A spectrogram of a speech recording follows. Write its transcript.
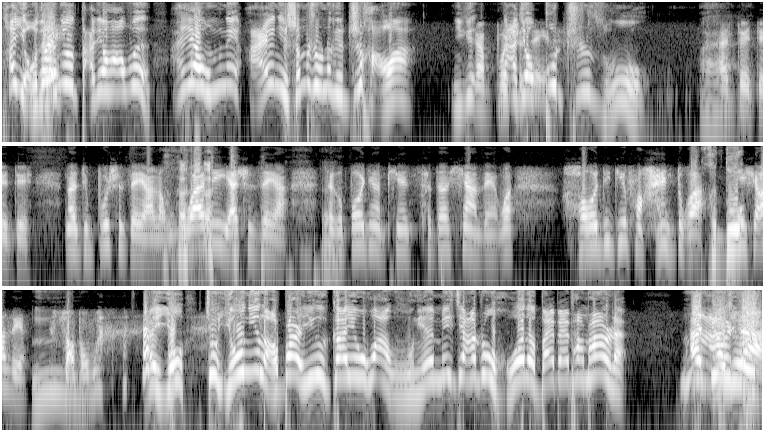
他有的人就打电话问：“哎呀，我们那癌你什么时候能给治好啊？”你给那叫不知足。哎，对对对，那就不是这样了。我的也是这样，这个保健品吃到现在，我好的地方很多，很多一下子嗯说不完。哎，有就有你老伴儿一个肝硬化，五年没加重，活的白白胖胖的，那就是啊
